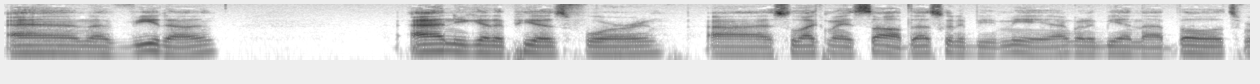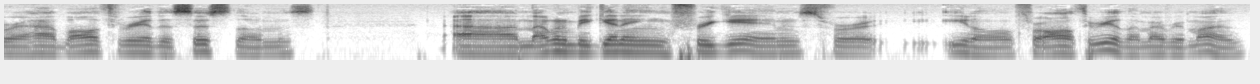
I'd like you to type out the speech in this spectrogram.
and a Vita, and you get a PS4, uh, so like myself, that's going to be me. I'm going to be in that boat where I have all three of the systems. Um, I'm going to be getting free games for you know for all three of them every month.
